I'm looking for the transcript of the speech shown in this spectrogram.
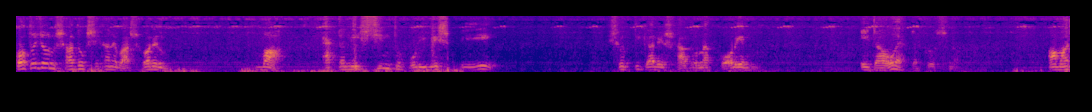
কতজন সাধক সেখানে বাস করেন? বা একটা নিশ্চিন্ত পরিবেশ পেয়ে সত্যিকারের সাধনা করেন? এটাও একটা প্রশ্ন। আমার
